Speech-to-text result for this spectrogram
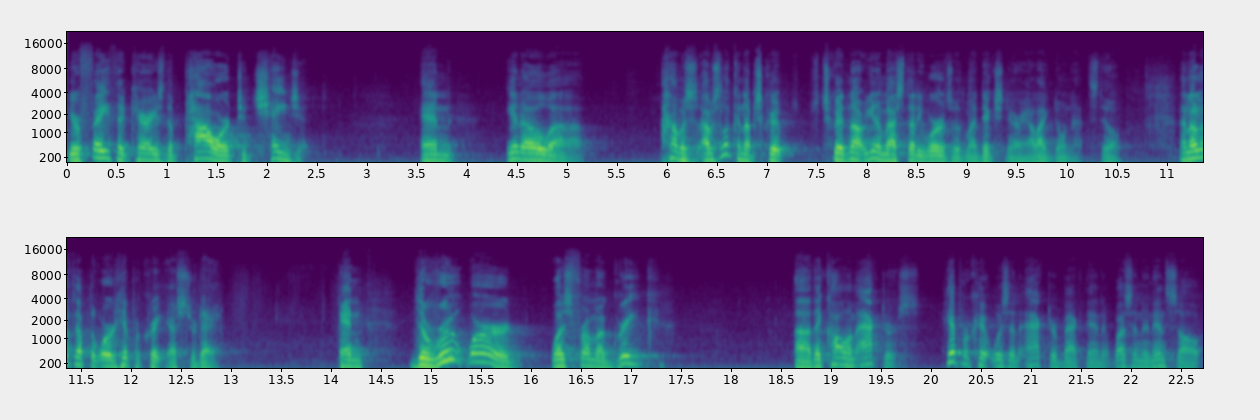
Your faith that carries the power to change it. And you know uh, i was i was looking up script script not you know i study words with my dictionary i like doing that still and i looked up the word hypocrite yesterday and the root word was from a Greek, uh, they call them actors. Hypocrite was an actor back then, it wasn't an insult.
